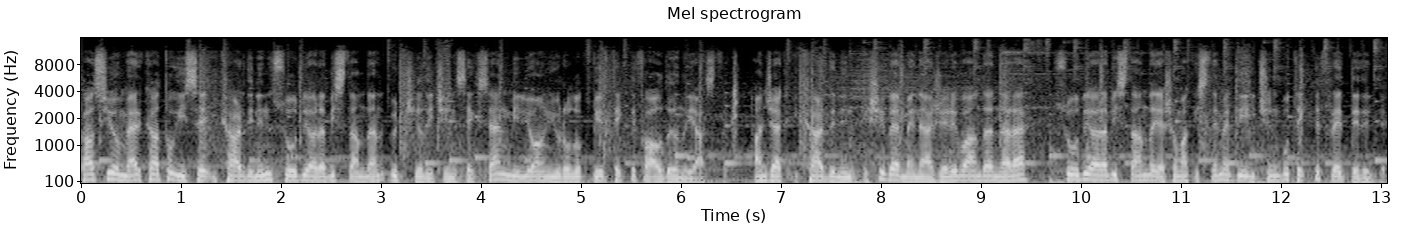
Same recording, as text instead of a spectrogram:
Calcio Mercato ise Icardi'nin Suudi Arabistan'dan 3 yıl için 80 milyon euroluk bir teklif aldığını yazdı. Ancak Icardi'nin eşi ve menajeri Vanda Nara, Suudi Arabistan'da yaşamak istemediği için bu teklif reddedildi.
